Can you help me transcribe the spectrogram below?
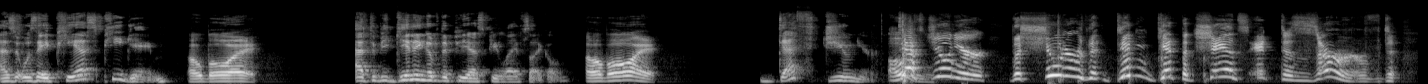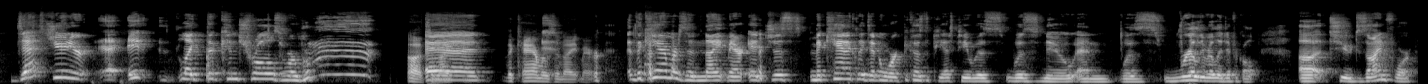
as it was a PSP game Oh boy. at the beginning of the PSP life cycle. Oh boy. Death Junior. Oh, Death Jr., the shooter that didn't get the chance it deserved. Death Junior. uh, It like the controls were, Oh, it's a and the camera's a nightmare. the camera's a nightmare. It just mechanically didn't work because the PSP was was new and was really really difficult uh, to design for.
